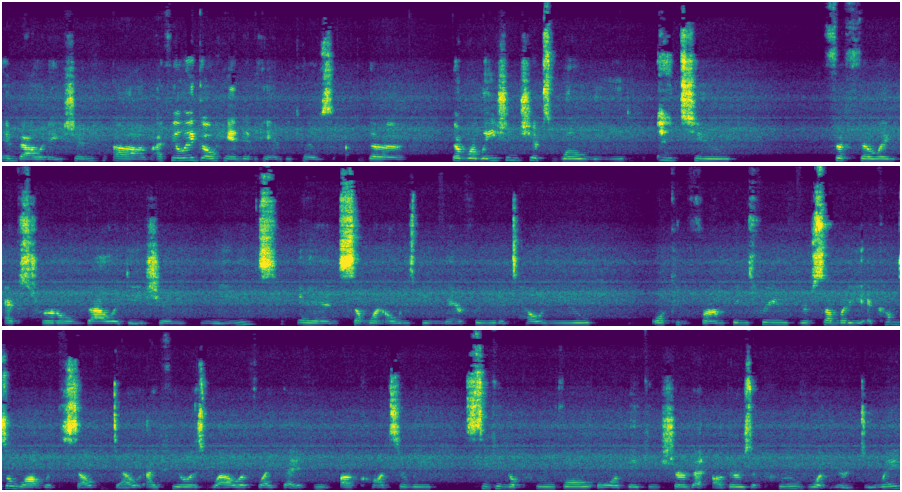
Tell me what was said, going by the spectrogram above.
and validation. Um, I feel they go hand in hand because the the relationships will lead to fulfilling external validation needs and someone always being there for you to tell you or confirm things for you if you're somebody it comes a lot with self-doubt i feel as well of like that if you are constantly seeking approval or making sure that others approve what you're doing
